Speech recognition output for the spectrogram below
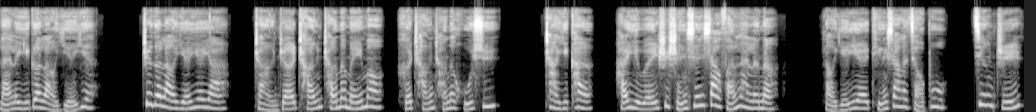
来了一个老爷爷。这个老爷爷呀。长着长长的眉毛和长长的胡须，乍一看还以为是神仙下凡来了呢。老爷爷停下了脚步，径直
